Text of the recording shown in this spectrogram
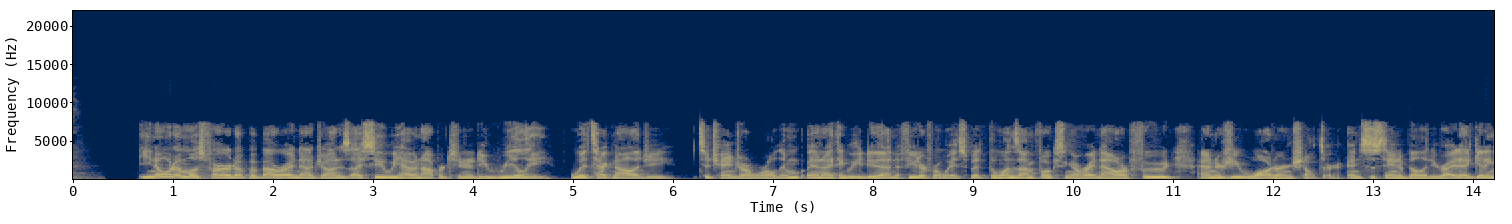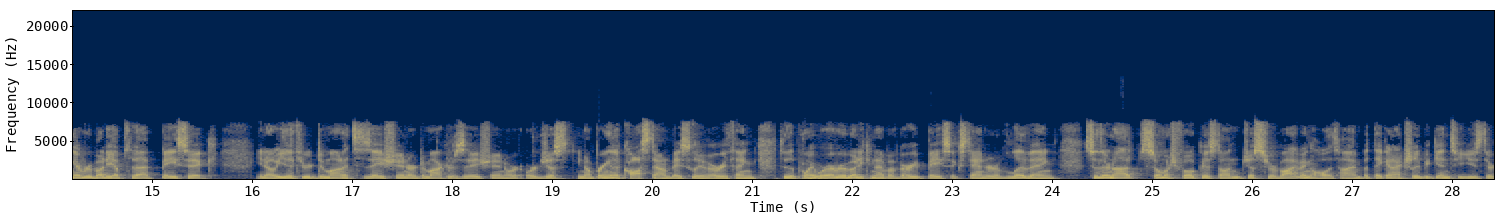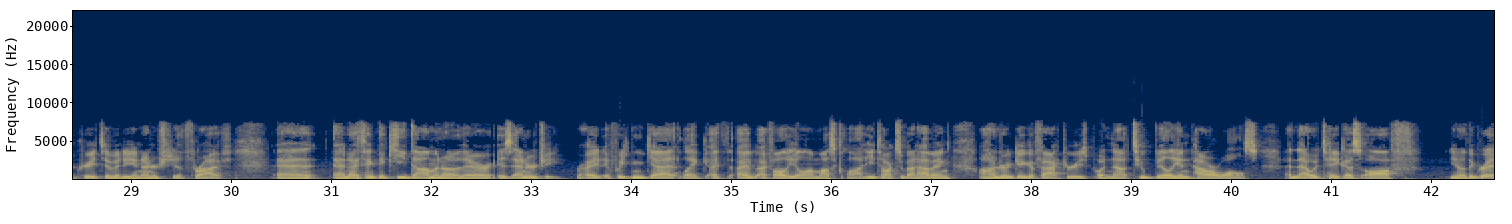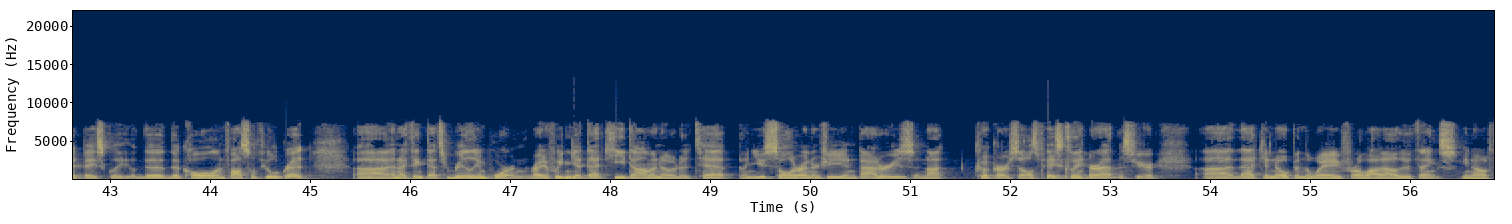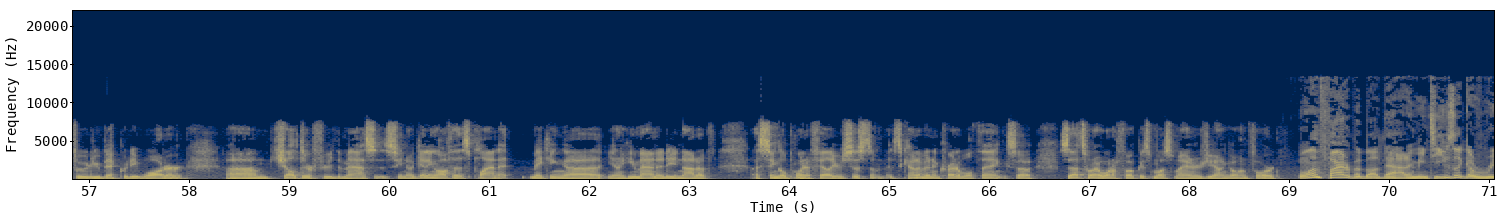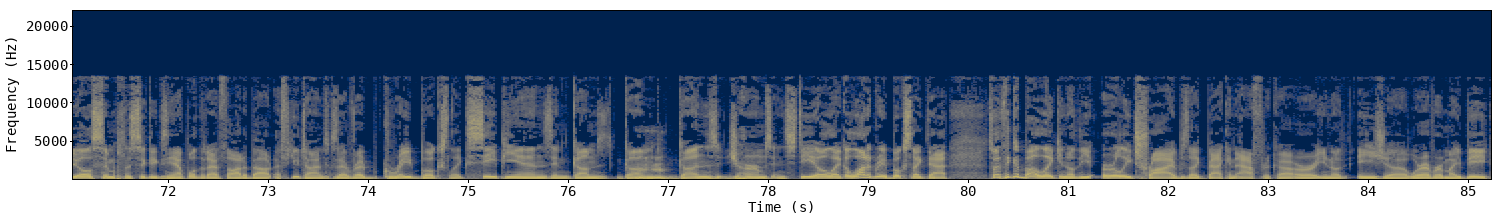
You know what I'm most fired up about right now, John, is I see we have an opportunity really with technology to change our world. And, and I think we could do that in a few different ways. But the ones I'm focusing on right now are food, energy, water, and shelter, and sustainability, right? Getting everybody up to that basic you know, either through demonetization or democratization or, or just, you know, bringing the cost down basically of everything to the point where everybody can have a very basic standard of living. So they're not so much focused on just surviving all the time, but they can actually begin to use their creativity and energy to thrive. And, and I think the key domino there is energy, right? If we can get like, I, I, I follow Elon Musk a lot. He talks about having 100 gigafactories putting out 2 billion power walls, and that would take us off you know the grid basically the the coal and fossil fuel grid. Uh, and i think that's really important right? If we can get that key domino to tip and use solar energy and batteries and not cook ourselves basically in our atmosphere, uh, that can open the way for a lot of other things. You know, food ubiquity, water, um, shelter for the masses. You know, getting off of this planet, making uh, you know humanity not a, a single point of failure system. It's kind of an incredible thing. So, so that's what I want to focus most of my energy on going forward. Well, I'm fired up about that. I mean, to use like a real simplistic example that I've thought about a few times because I've read great books like *Sapiens* and *Gums, Gum, mm-hmm. Guns, Germs, and Steel*. Like a lot of great books like that. So I think about like you know the early tribes like back in Africa or, you know, Asia, wherever it might be.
